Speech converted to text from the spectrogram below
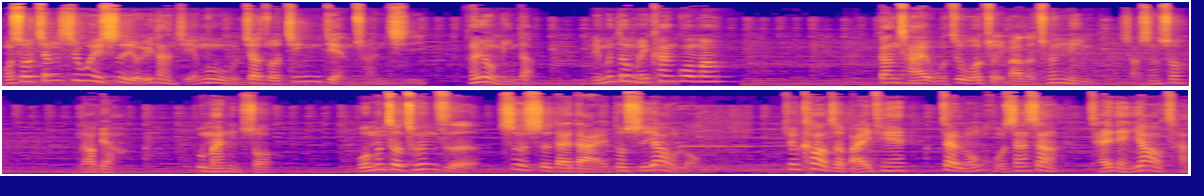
我说江西卫视有一档节目叫做《经典传奇》，很有名的，你们都没看过吗？刚才捂住我嘴巴的村民小声说：“老表，不瞒你说，我们这村子世世代代都是药农，就靠着白天在龙虎山上采点药材，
